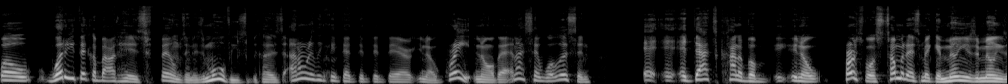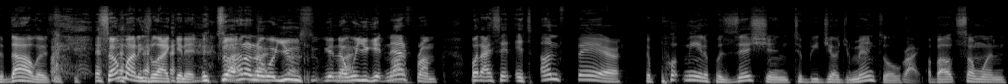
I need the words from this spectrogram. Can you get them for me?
"Well, what do you think about his films and his movies? Because I don't really think that, that, that they're you know great and all that." And I said, "Well, listen, it, it, that's kind of a you know." First of all, someone that's making millions and millions of dollars, somebody's liking it. So I don't know right, where you right, you know right, where you getting right. that from. But I said it's unfair to put me in a position to be judgmental Right. about someone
